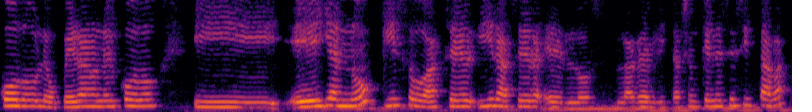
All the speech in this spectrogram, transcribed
codo, le operaron el codo y ella no quiso hacer, ir a hacer eh, los, la rehabilitación que necesitaba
